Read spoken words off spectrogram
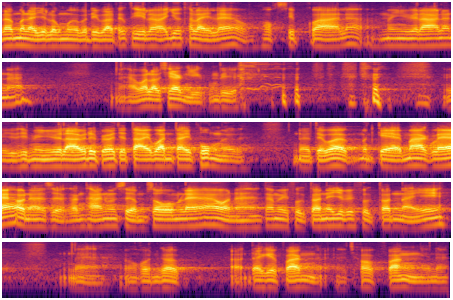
แล้วเมื่อไหร่จะลงมือปฏิบัติทักทีเราอายุเท่าไหร่แล้วหกสิบกว่าแล้ว ไม่มีเวลาแล้วนะว่าเราแช่งอีกบางทีที่ไม่มีเวลาไม่ได้แปลว่าจะตายวันตายพุ่งนะนะแต่ว่ามันแก่มากแล้วนะเสื่อสังขารมันเสื่อมโทรมแล้วนะถ้าไม่ฝึกตอนนี้จะไปฝึกตอนไหนนะบางคนก็ ได้แค่ฟังชอบฟังนี้นะ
